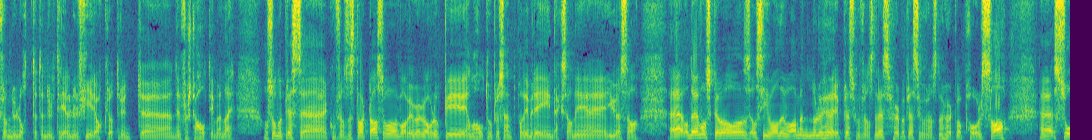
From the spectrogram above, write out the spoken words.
fra 08 til 03 eller 04, akkurat rundt uh, den første halvtimen der. Og så når pressekonferansen starta, så var vi vel, var vel oppe i 1,5-2 på de brede indeksene i, i USA. Og det er vanskelig å, å, å, si hva det var, men når du hører pressekonferansen, eller hørt på pressekonferansen og hørt hva Paul sa, Eh, så,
